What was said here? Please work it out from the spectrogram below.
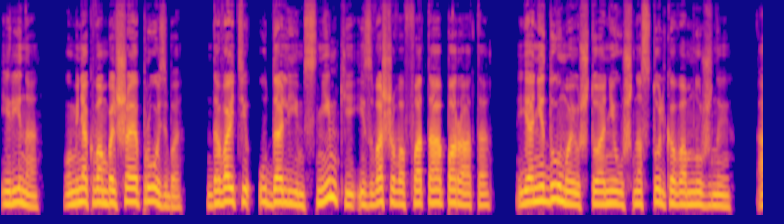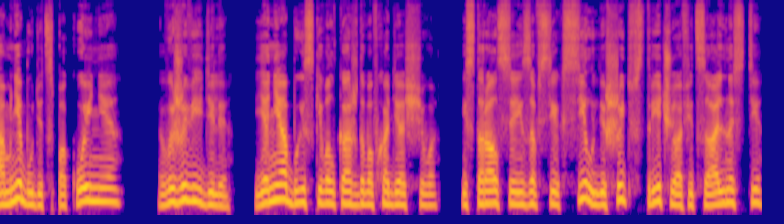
«Ирина, у меня к вам большая просьба. Давайте удалим снимки из вашего фотоаппарата. Я не думаю, что они уж настолько вам нужны, а мне будет спокойнее. Вы же видели, я не обыскивал каждого входящего и старался изо всех сил лишить встречу официальности.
